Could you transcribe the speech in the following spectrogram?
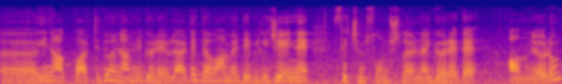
e, yine AK Parti'de önemli görevlerde devam edebileceğini seçim sonuçlarına göre de anlıyorum.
